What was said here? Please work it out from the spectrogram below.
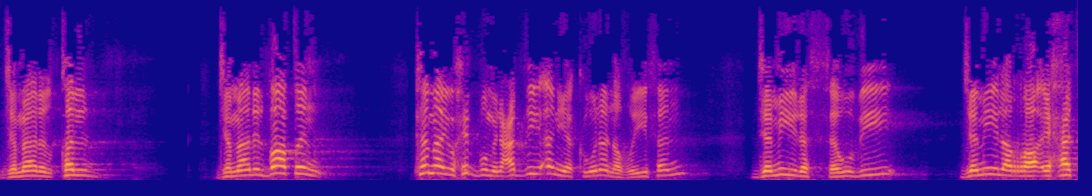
جمال القلب جمال الباطن. كما يحب من عبده أن يكون نظيفا جميل الثوب جميل الرائحة.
